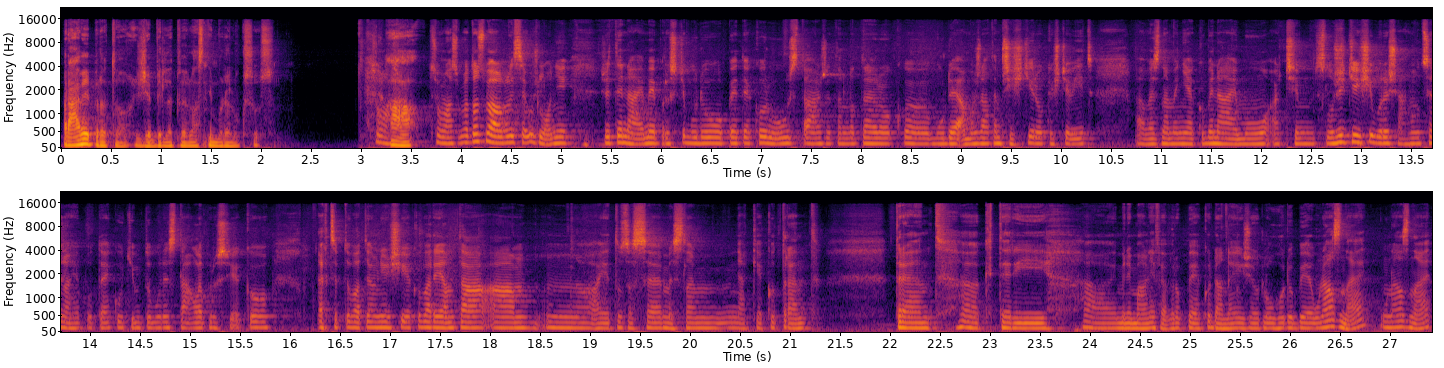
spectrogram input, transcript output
právě proto, že bydlet ve vlastně bude luxus. A souhlasím. To jsme bavili se už loni, že ty nájmy prostě budou opět jako růst a že tenhle ten rok eh, bude a možná ten příští rok ještě víc ve znamení jakoby nájmu a čím složitější bude šáhnout si na hypotéku, tím to bude stále prostě jako akceptovatelnější jako varianta a, mm, a je to zase, myslím, nějaký jako trend, trend, eh, který eh, je minimálně v Evropě jako daný, že dlouhodobě u nás ne, u nás ne.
